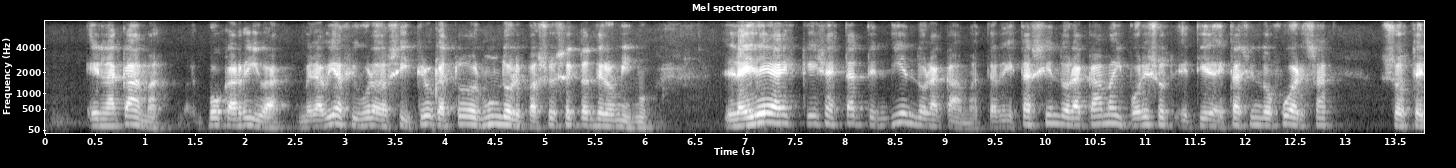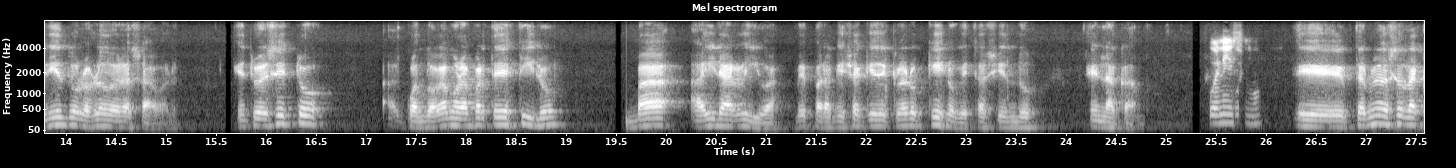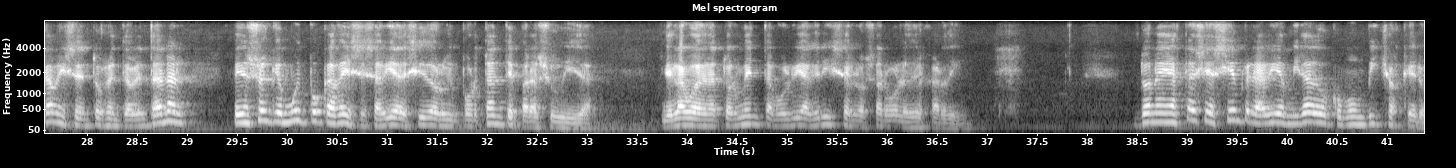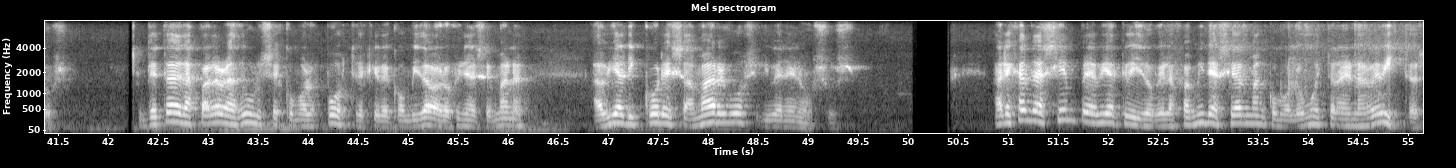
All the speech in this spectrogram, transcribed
en la cama, boca arriba, me la había figurado así, creo que a todo el mundo le pasó exactamente lo mismo. La idea es que ella está tendiendo la cama, está haciendo la cama y por eso eh, está haciendo fuerza sosteniendo los lados de la sábana. Entonces esto, cuando hagamos la parte de estilo, va a ir arriba, ¿ves? Para que ya quede claro qué es lo que está haciendo en la cama. Buenísimo. Eh, terminó de hacer la cama y se sentó frente al ventanal. Pensó en que muy pocas veces había decidido lo importante para su vida el agua de la tormenta volvía grises los árboles del jardín. Dona Anastasia siempre la había mirado como un bicho asqueroso. Detrás de las palabras dulces como los postres que le convidaba los fines de semana, había licores amargos y venenosos. Alejandra siempre había creído que las familias se arman como lo muestran en las revistas.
